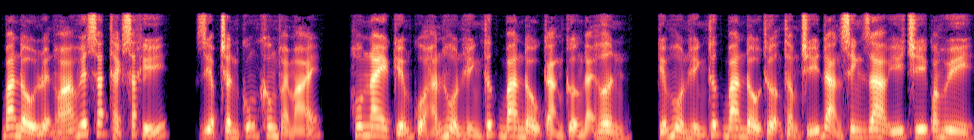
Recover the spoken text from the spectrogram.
Ban đầu luyện hóa huyết sát thạch sát khí, Diệp Trần cũng không thoải mái, hôm nay kiếm của hắn hồn hình thức ban đầu càng cường đại hơn, kiếm hồn hình thức ban đầu thượng thậm chí đản sinh ra ý chí quan huy,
